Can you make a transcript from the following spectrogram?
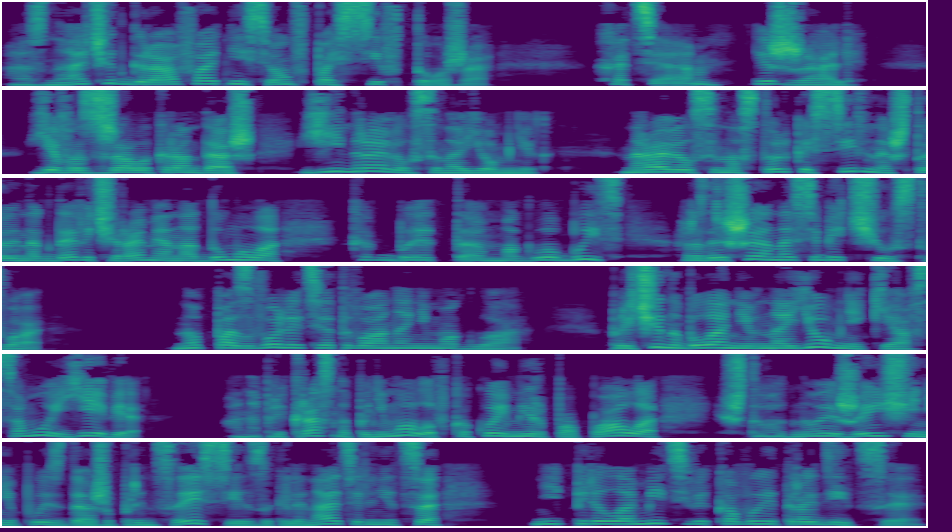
А значит, графа отнесем в пассив тоже. Хотя и жаль. Ева сжала карандаш. Ей нравился наемник. Нравился настолько сильно, что иногда вечерами она думала, как бы это могло быть, разреши она себе чувства. Но позволить этого она не могла. Причина была не в наемнике, а в самой Еве — она прекрасно понимала, в какой мир попала, и что одной женщине, пусть даже принцессе и заклинательнице, не переломить вековые традиции.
